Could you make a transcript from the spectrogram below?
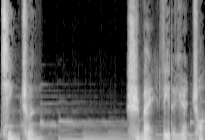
青春。是美丽的原创。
